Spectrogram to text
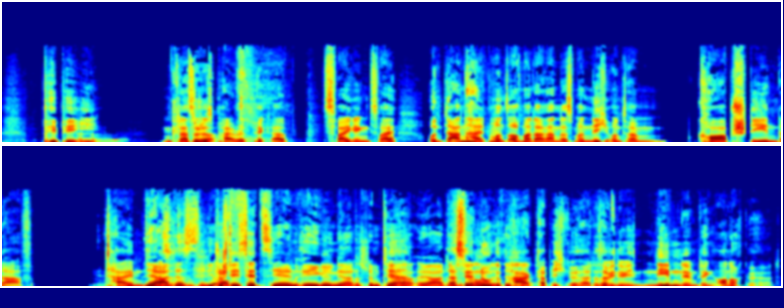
PPI. Ein klassisches Ja. Pirate Pickup, zwei gegen zwei. Und dann halten wir uns auch mal daran, dass man nicht unterm Korb stehen darf. Timed. ja also das sind die du stehst jetzt, offiziellen Regeln, ja, das stimmt, ja. ja, ja, das ist ist ja nur geparkt, habe ich gehört. Das habe ich nämlich neben dem Ding auch noch gehört.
